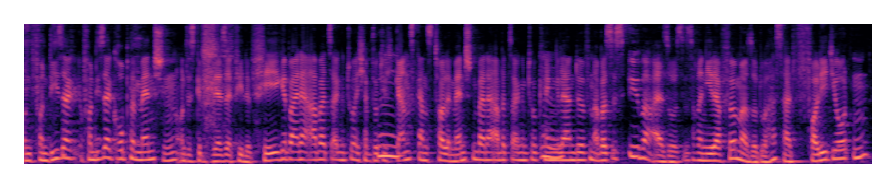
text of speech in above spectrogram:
und von dieser, von dieser Gruppe Menschen, und es gibt sehr, sehr viele Fähige bei der Arbeitsagentur, ich habe wirklich mhm. ganz, ganz tolle Menschen bei der Arbeitsagentur kennengelernt mhm. dürfen, aber es ist überall so, es ist auch in jeder Firma so. Du hast halt Vollidioten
